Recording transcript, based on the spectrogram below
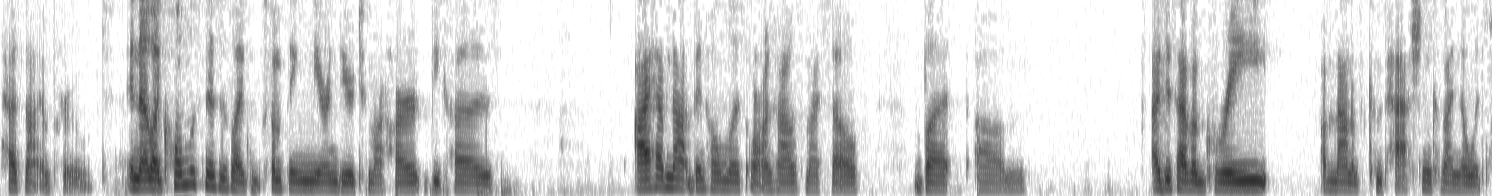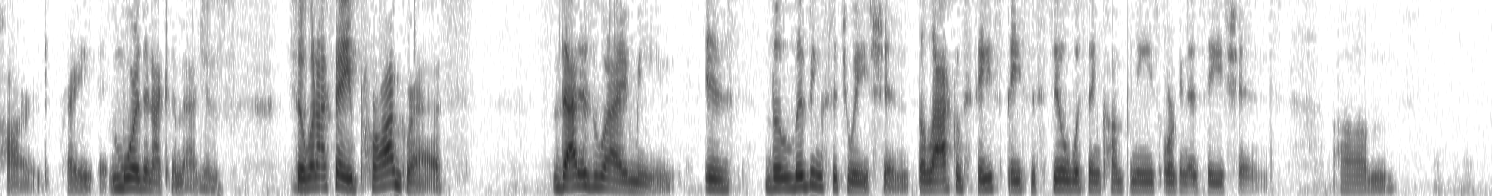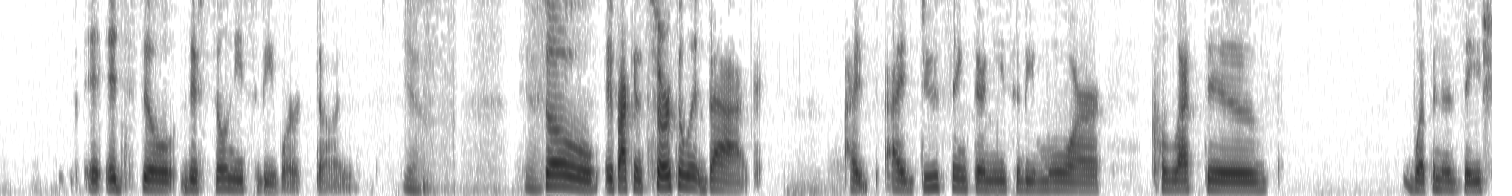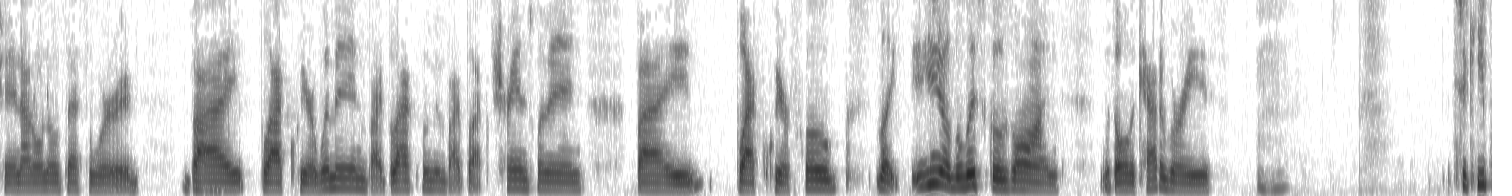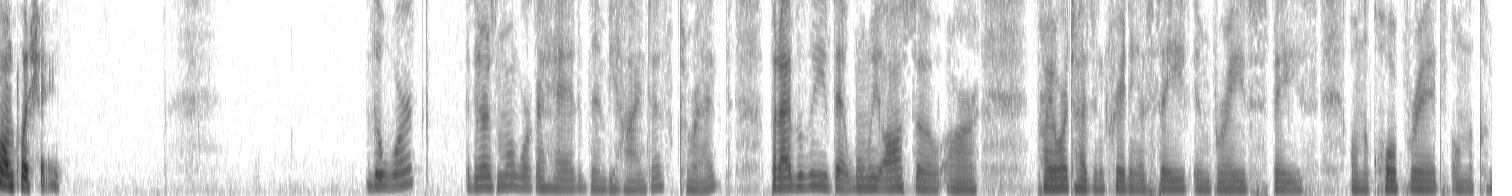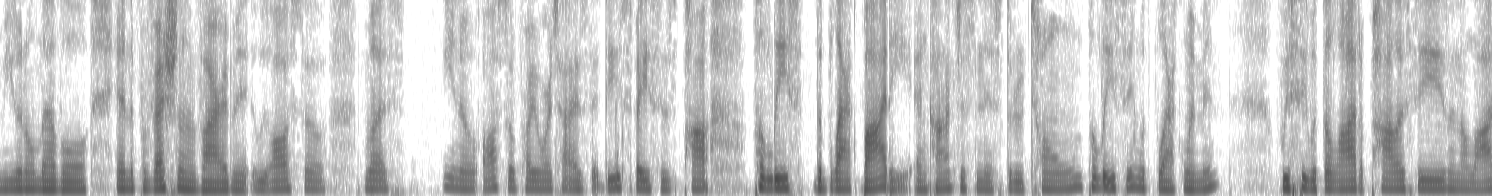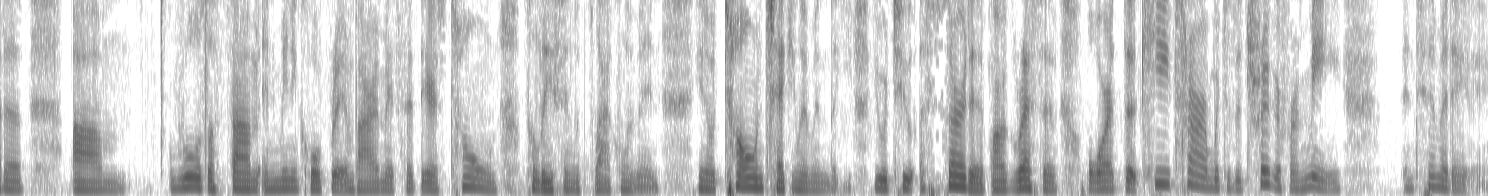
has not improved. And I, like homelessness is like something near and dear to my heart because I have not been homeless or unhoused myself, but um, I just have a great amount of compassion because I know it's hard, right? More than I can imagine. Yes. So when I say progress, that is what I mean is the living situation, the lack of safe space is still within companies, organizations. Um, it, it's still there still needs to be work done. Yes. yes. So if I can circle it back, I I do think there needs to be more collective weaponization. I don't know if that's a word by black queer women, by black women, by black trans women, by black queer folks. Like, you know, the list goes on with all the categories mm-hmm. to keep on pushing. The work, there's more work ahead than behind us, correct? But I believe that when we also are prioritizing creating a safe and brave space on the corporate, on the communal level, and the professional environment, we also must you know, also prioritize that these spaces po- police the black body and consciousness through tone policing with black women. We see with a lot of policies and a lot of um, rules of thumb in many corporate environments that there's tone policing with black women, you know, tone checking women that you were too assertive or aggressive, or the key term, which is a trigger for me, intimidating.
